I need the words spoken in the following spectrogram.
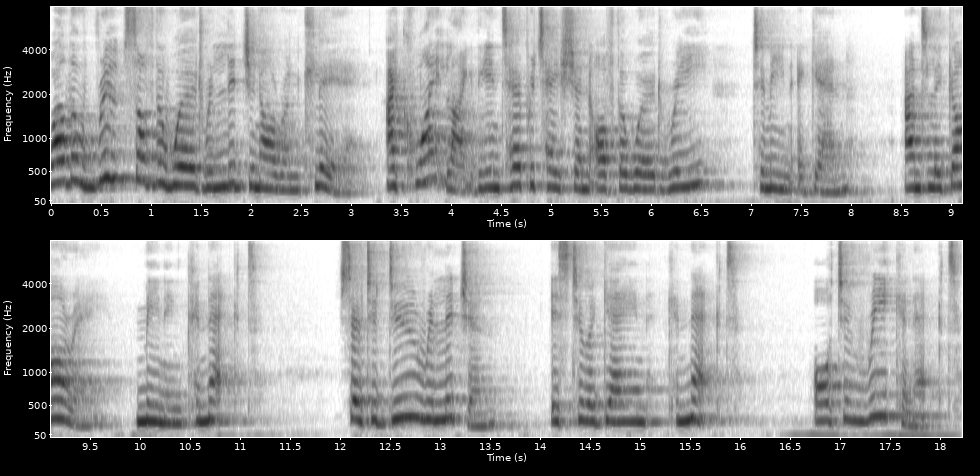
While the roots of the word religion are unclear, I quite like the interpretation of the word re to mean again and ligare meaning connect. So to do religion is to again connect or to reconnect.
